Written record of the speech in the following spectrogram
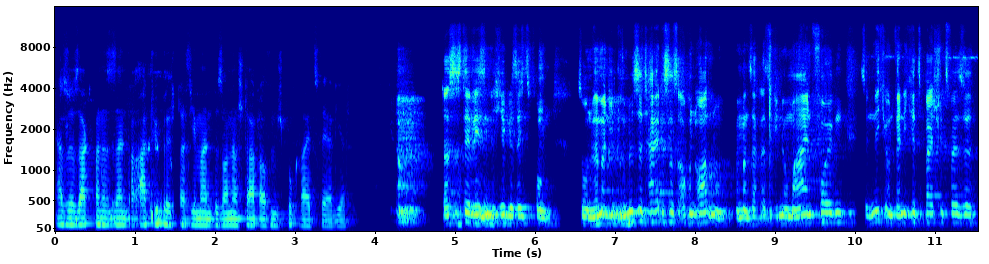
Also sagt man, es ist einfach atypisch, dass jemand besonders stark auf den Spuckreiz reagiert. Das ist der wesentliche Gesichtspunkt. So, und wenn man die Prämisse teilt, ist das auch in Ordnung. Wenn man sagt, also die normalen Folgen sind nicht. Und wenn ich jetzt beispielsweise,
